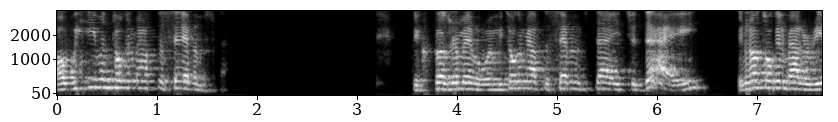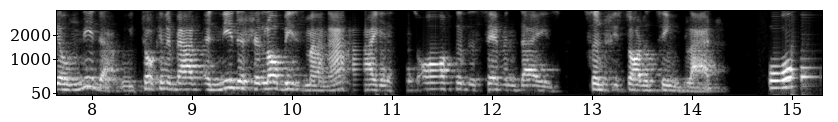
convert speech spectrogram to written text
Are we even talking about the seventh day? Because remember, when we're talking about the seventh day today, We're not talking about a real nida. We're talking about a nida shelo bizmana. It's after the seven days since she started seeing blood, or,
